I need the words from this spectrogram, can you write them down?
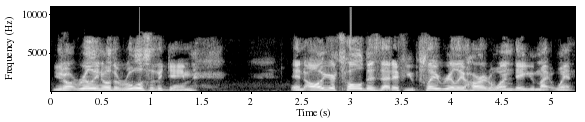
you don't really know the rules of the game, and all you're told is that if you play really hard, one day you might win.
